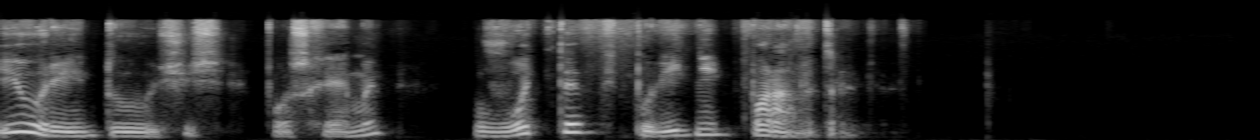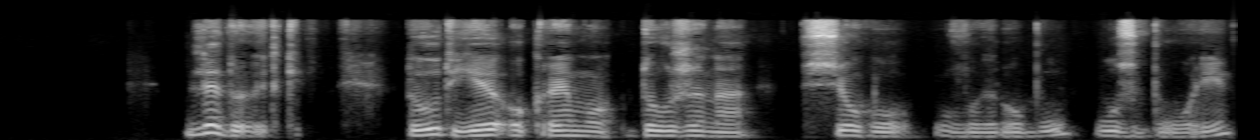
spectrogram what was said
І орієнтуючись по схемі, вводьте відповідні параметри. Для довідки. Тут є окремо довжина всього виробу у зборі,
